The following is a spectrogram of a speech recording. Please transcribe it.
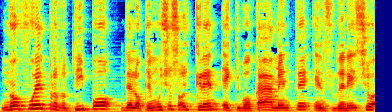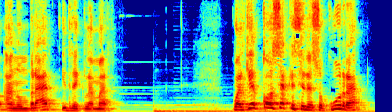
no fue el prototipo de lo que muchos hoy creen equivocadamente en su derecho a nombrar y reclamar. Cualquier cosa que se les ocurra,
